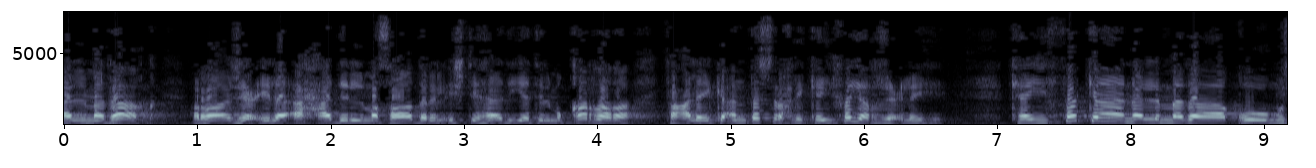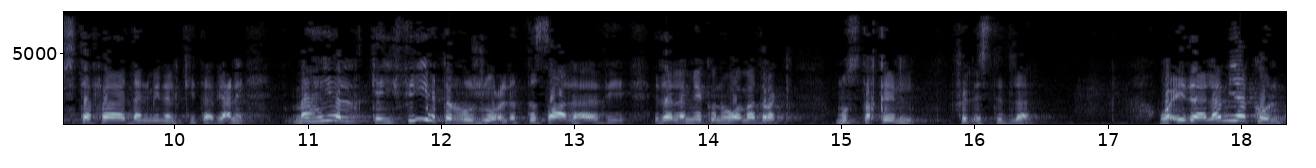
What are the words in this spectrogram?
المذاق راجع إلى أحد المصادر الاجتهادية المقررة فعليك أن تشرح لي كيف يرجع إليه. كيف كان المذاق مستفادا من الكتاب؟ يعني ما هي كيفية الرجوع الاتصال هذه؟ إذا لم يكن هو مدرك مستقل في الاستدلال. وإذا لم يكن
